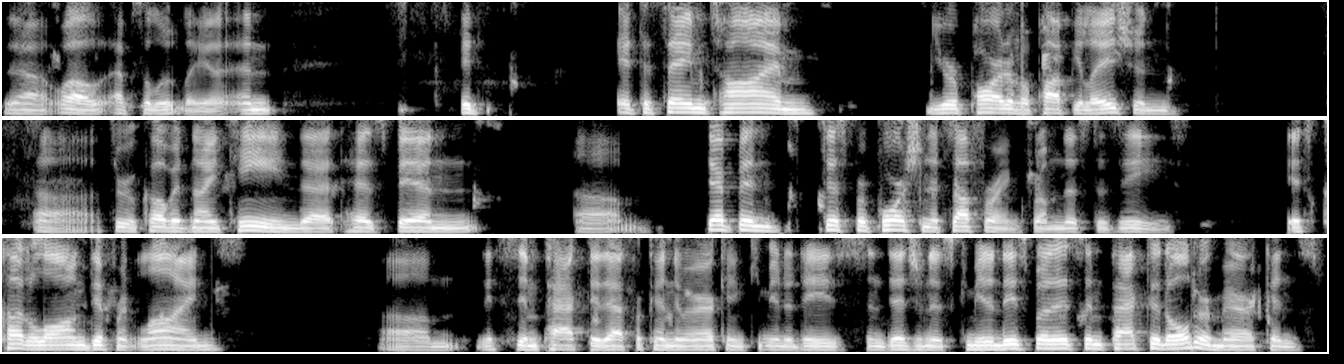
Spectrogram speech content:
yeah. Well, absolutely, and it's at the same time you're part of a population uh, through COVID nineteen that has been um, there have been disproportionate suffering from this disease. It's cut along different lines. Um, it's impacted African American communities, indigenous communities, but it's impacted older Americans,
